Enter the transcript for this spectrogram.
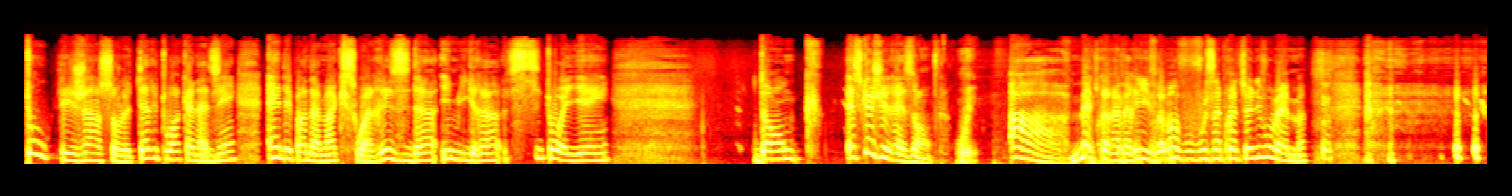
tous les gens sur le territoire canadien, indépendamment qu'ils soient résidents, immigrants, citoyens. Donc, est-ce que j'ai raison? Oui. Ah, Maître Ravary, vraiment, vous vous impressionnez vous-même.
